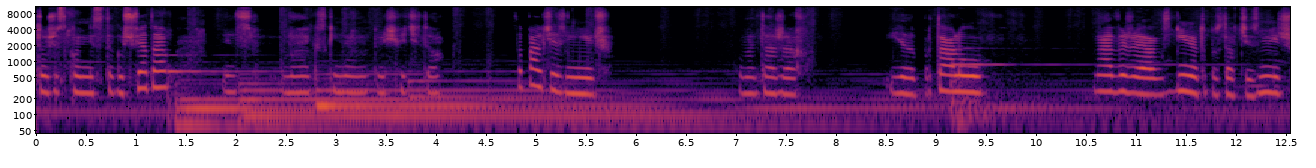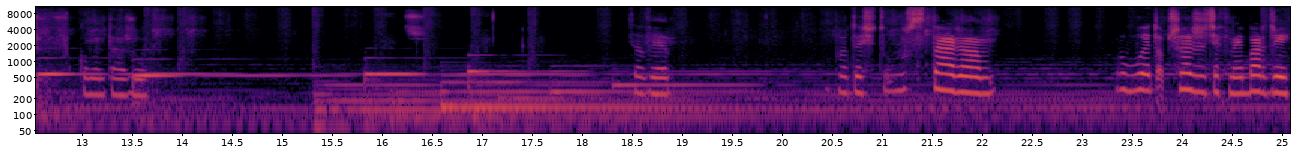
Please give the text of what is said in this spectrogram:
To już jest koniec tego świata. Więc, no, jak zginę na tym świecie, to zapalcie znicz w komentarzach. Idę do portalu. Najwyżej jak zginę, to postawcie znicz w komentarzu. Widzowie, naprawdę się tu staram. Próbuję to przeżyć jak najbardziej,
